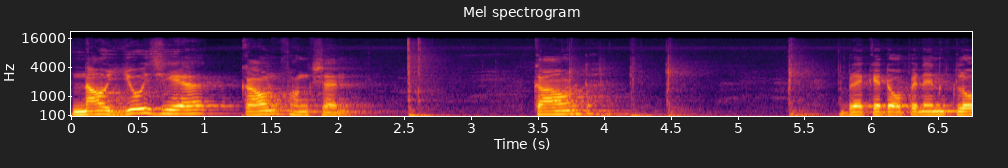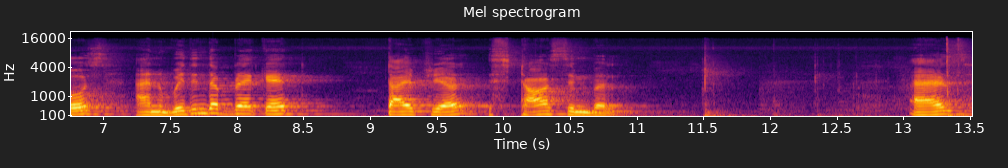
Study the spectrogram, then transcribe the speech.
now use here count function. Count bracket open and close and within the bracket type here star symbol as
